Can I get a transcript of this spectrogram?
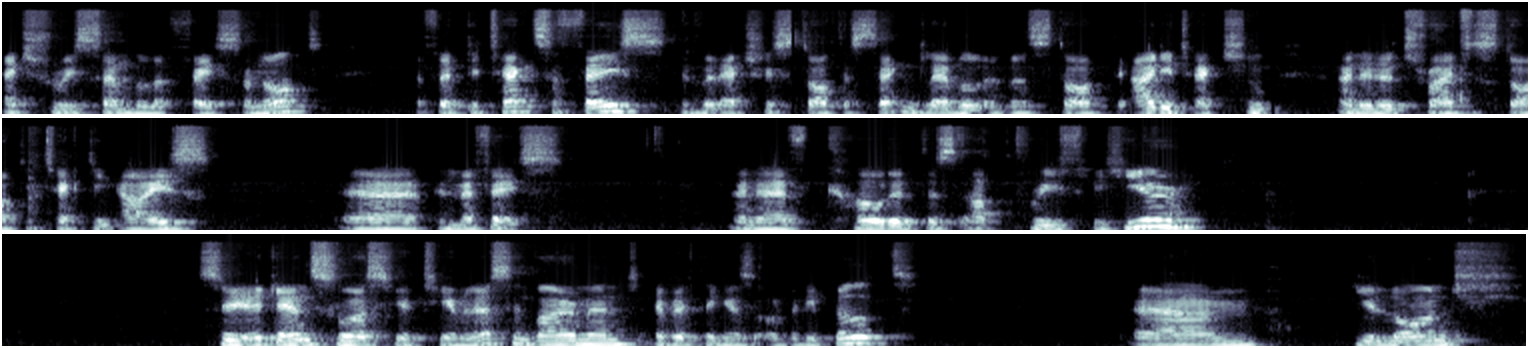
actually resemble a face or not. If it detects a face, it will actually start the second level. It will start the eye detection, and it will try to start detecting eyes uh, in my face. And I've coded this up briefly here. So you again, source your TMLS environment. Everything is already built. Um, you launch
